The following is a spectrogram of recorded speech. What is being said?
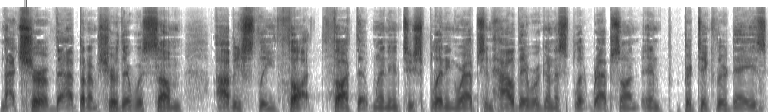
Not sure of that, but I'm sure there was some obviously thought thought that went into splitting reps and how they were going to split reps on in particular days,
